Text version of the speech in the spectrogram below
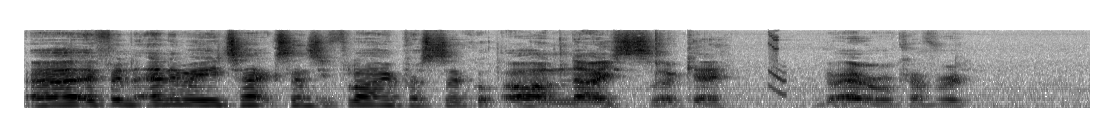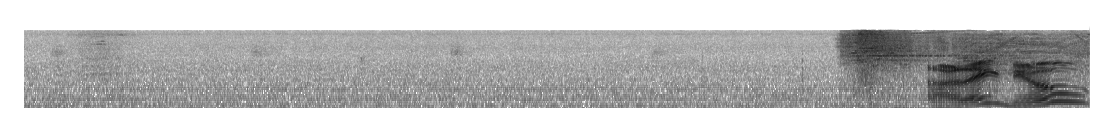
Uh, if an enemy attack sends you flying, press circle. Oh, nice. Okay. Got error recovery. Are they new?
